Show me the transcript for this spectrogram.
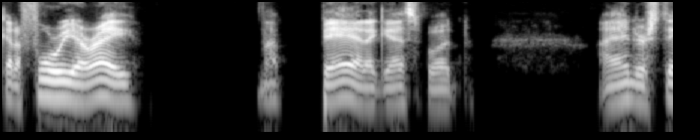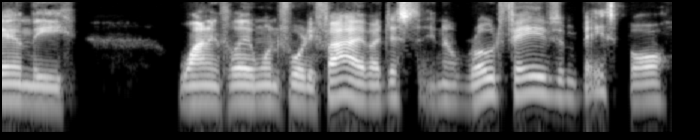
got a 4 ERA. Not bad, I guess, but I understand the wanting to lay 145. I just, you know, road faves in baseball,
